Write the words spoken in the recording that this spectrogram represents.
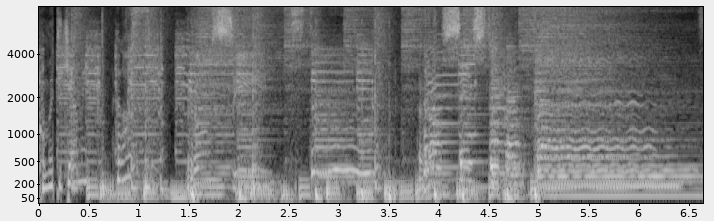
Come ti chiami? Rossi. Rossi. Stu. Rossi Stupid Friends.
